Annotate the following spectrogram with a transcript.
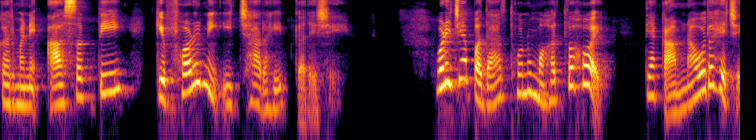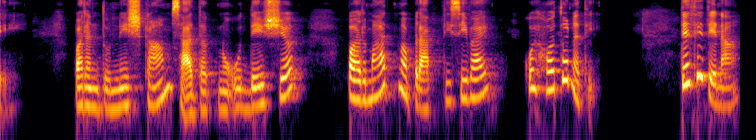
કર્મને આસક્તિ કે ફળની ઈચ્છા રહિત કરે છે. વળી જ્યાં પદાર્થોનું મહત્વ હોય, ત્યાં કામનાઓ રહે છે. પરંતુ નિષ્કામ સાધકનો ઉદ્દેશ્ય પરમાત્મા પ્રાપ્તિ સિવાય કોઈ હોતો નથી. તેથી તેના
